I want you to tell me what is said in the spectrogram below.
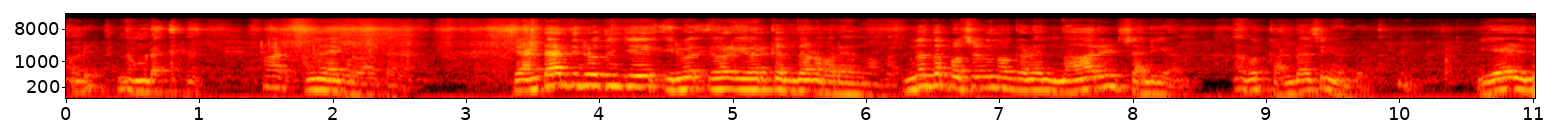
അവർ നമ്മുടെ അങ്ങനെയൊക്കെയുള്ള ആൾക്കാരാണ്. രണ്ടായിരത്തി ഇരുപത്തഞ്ച് ഇരുപത് ഇവർക്ക് എന്താണ് പറയുന്നത് നോക്കാം ഇന്നത്തെ പൊസിഷൻ നോക്കുകയാണെങ്കിൽ നാലിൽ ശനിയാണ്. അപ്പോൾ കണ്ടാശനിയുണ്ട്. ഏഴിൽ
